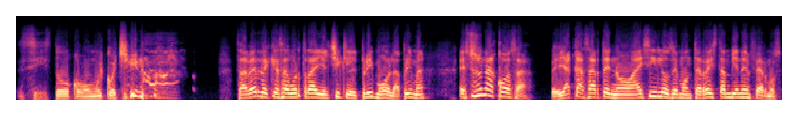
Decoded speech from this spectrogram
Sí, estuvo como muy cochino. saber de qué sabor trae el chicle, el primo o la prima. Esto es una cosa. Pero ya casarte, no. Ahí sí los de Monterrey están bien enfermos.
